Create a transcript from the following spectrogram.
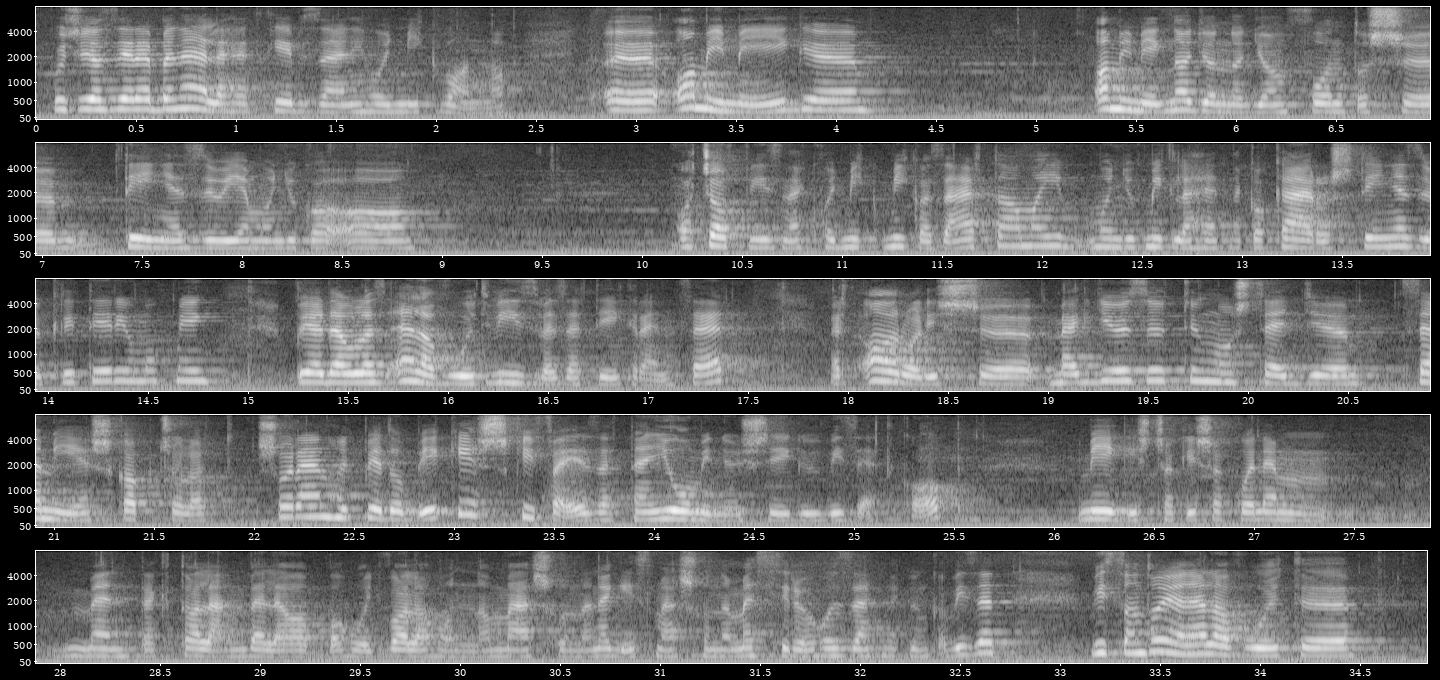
úgyhogy azért ebben el lehet képzelni, hogy mik vannak. Ami még, ami még nagyon-nagyon fontos tényezője mondjuk a, a, a csapvíznek, hogy mik, mik az ártalmai, mondjuk mik lehetnek a káros tényező kritériumok még, például az elavult vízvezetékrendszer, mert arról is meggyőződtünk most egy személyes kapcsolat során, hogy például Békés kifejezetten jó minőségű vizet kap, mégiscsak, és akkor nem mentek talán bele abba, hogy valahonnan, máshonnan, egész máshonnan messziről hozzák nekünk a vizet. Viszont olyan elavult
